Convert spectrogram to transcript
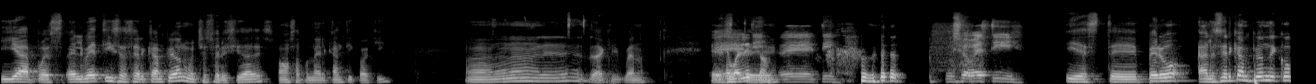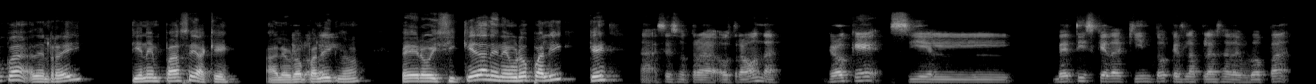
Y ya pues el Betis a ser campeón. Muchas felicidades. Vamos a poner el cántico aquí aquí bueno este, Mucho Betty. Y este, pero al ser campeón de Copa del Rey, tienen pase a qué? A la Europa, League, ¿no? Pero ¿y si quedan en Europa League, qué? Ah, esa es otra, otra onda. Creo que si el Betis queda quinto, que es la plaza de Europa,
